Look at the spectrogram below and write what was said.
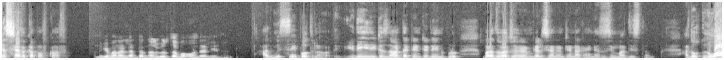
Just have a cup of coffee అందుకే మనల్ని అంటారు నలుగురితో బాగుండాలి అని. అది మిస్ అయిపోతున్నాం అది. ఇది ఇట్ ఈస్ నాట్ దట్ అంటే నేను ఇప్పుడు భరద్వాజ గారిని కలిశానంటే నాకు ఆయన సినిమా తీస్తాం. అది నువ్వు ఆ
